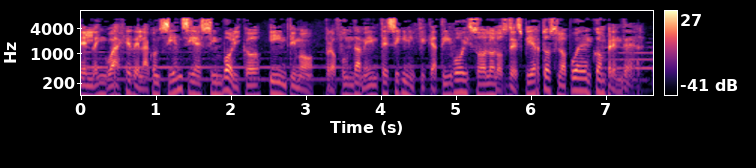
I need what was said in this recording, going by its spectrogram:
El lenguaje de la conciencia es simbólico, íntimo, profundamente significativo y solo los despiertos lo pueden comprender.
